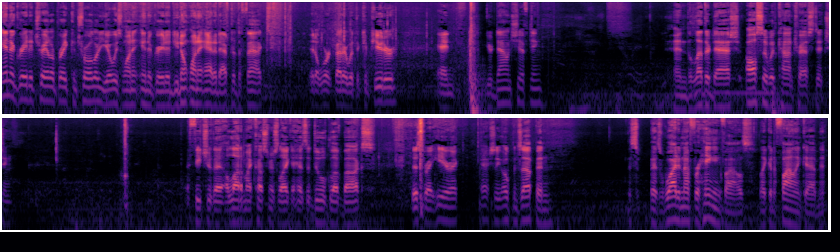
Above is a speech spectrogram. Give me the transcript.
integrated trailer brake controller. You always want it integrated. You don't want to add it after the fact. It'll work better with the computer and your downshifting. And the leather dash, also with contrast stitching. A feature that a lot of my customers like. It has a dual glove box. This right here actually opens up and it's, it's wide enough for hanging files, like in a filing cabinet.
